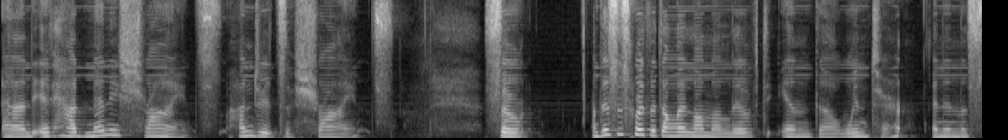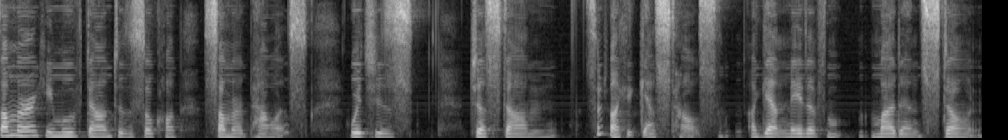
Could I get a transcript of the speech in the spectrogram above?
and it had many shrines, hundreds of shrines. So this is where the Dalai Lama lived in the winter. And in the summer, he moved down to the so-called Summer Palace, which is just um, sort of like a guest house, again, made of mud and stone,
